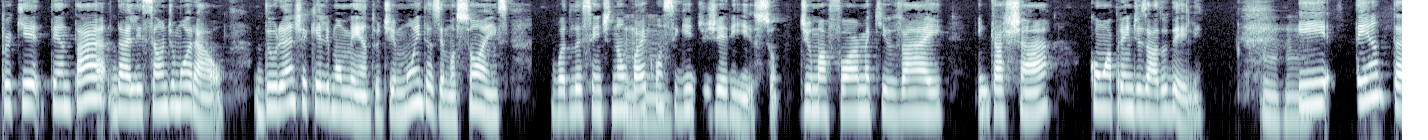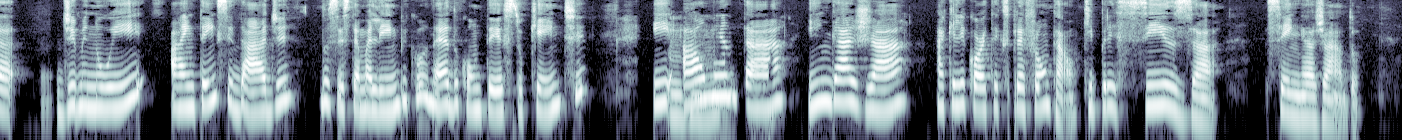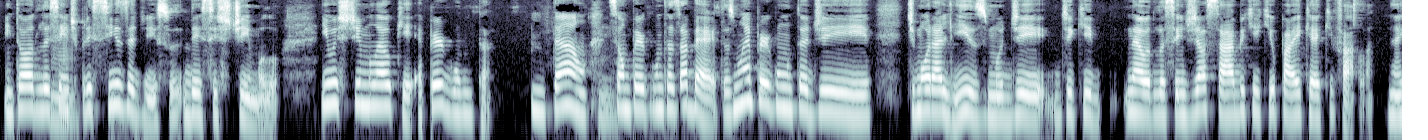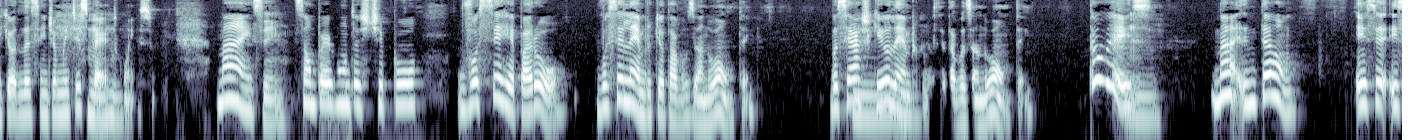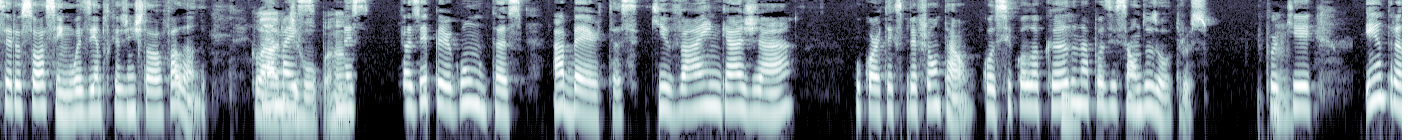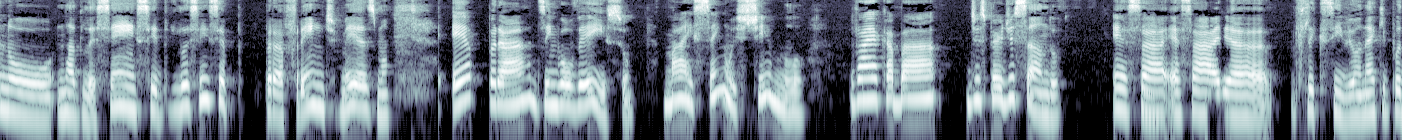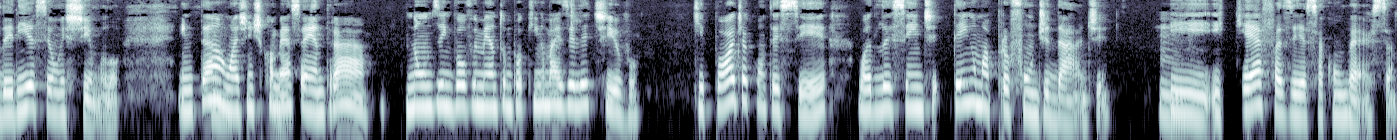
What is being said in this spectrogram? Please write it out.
porque tentar dar lição de moral durante aquele momento de muitas emoções, o adolescente não uhum. vai conseguir digerir isso de uma forma que vai encaixar com o aprendizado dele. Uhum. E tenta diminuir a intensidade do sistema límbico, né, do contexto quente, e uhum. aumentar, engajar aquele córtex pré-frontal, que precisa ser engajado. Então, o adolescente uhum. precisa disso, desse estímulo. E o estímulo é o quê? É pergunta. Então, uhum. são perguntas abertas. Não é pergunta de, de moralismo, de, de que né, o adolescente já sabe o que, que o pai quer que fala, né? Que o adolescente é muito esperto uhum. com isso. Mas Sim. são perguntas tipo: você reparou? Você lembra o que eu estava usando ontem? Você acha hum. que eu lembro que você estava usando ontem? Talvez. Hum. Mas, então, esse, esse era só assim, o exemplo que a gente estava falando. Claro, né? mas, de roupa. Uhum. Mas fazer perguntas abertas que vai engajar o córtex pré-frontal, se colocando hum. na posição dos outros. Porque hum. entra no, na adolescência, adolescência para frente mesmo, é para desenvolver isso. Mas sem o estímulo, vai acabar desperdiçando essa, essa área flexível, né, que poderia ser um estímulo. Então, a gente começa a entrar num desenvolvimento um pouquinho mais eletivo, que pode acontecer, o adolescente tem uma profundidade hum. e, e quer fazer essa conversa,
